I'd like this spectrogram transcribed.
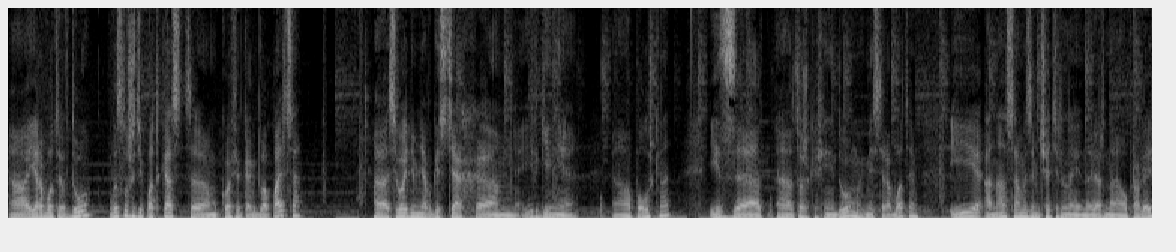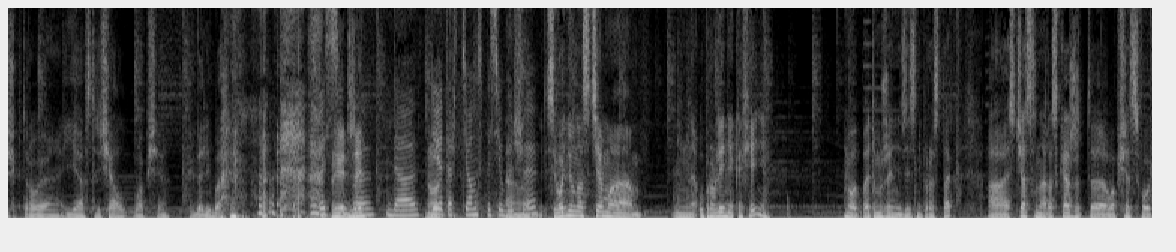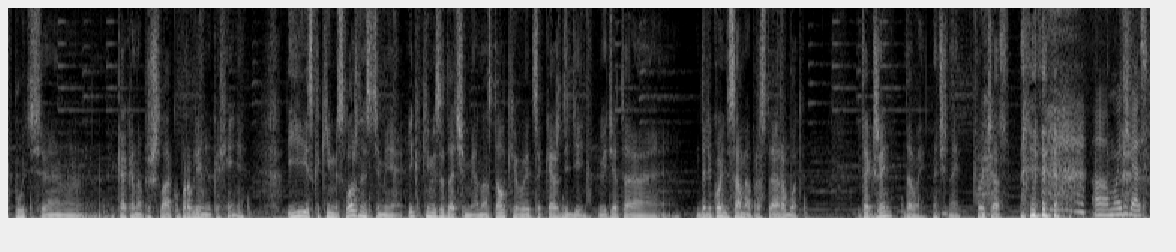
А, Я работаю в ДУ. Вы слушаете подкаст эм, «Кофе как два пальца». А, Сегодня у меня в гостях эм, Евгения э, Полушкина из э, э, тоже кофейни ДУ. Мы вместе работаем. И она самый замечательный, наверное, управляющий, которого я встречал вообще когда-либо. Спасибо. Привет, Жень. Да, привет, Артем, спасибо большое. А, Сегодня у нас тема управления кофейней. Вот, поэтому Женя здесь не просто так. А сейчас она расскажет э, вообще свой путь, э, как она пришла к управлению кофейней, и с какими сложностями и какими задачами она сталкивается каждый день. Ведь это э, далеко не самая простая работа. Итак, Жень, давай, начинай. Твой час. А, мой час.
